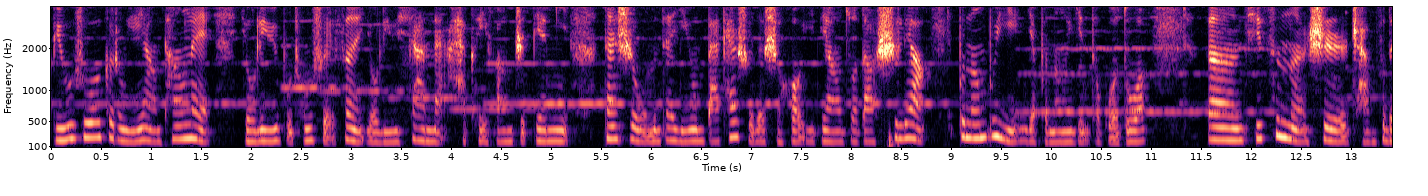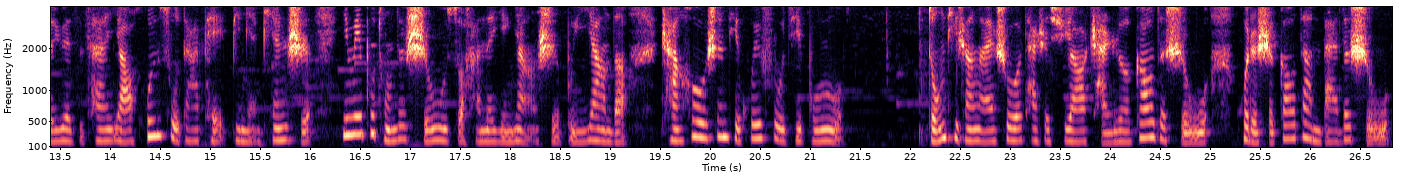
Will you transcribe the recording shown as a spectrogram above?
比如说各种营养汤类。有利于补充水分，有利于下奶，还可以防止便秘。但是我们在饮用白开水的时候，一定要做到适量，不能不饮，也不能饮得过多。嗯，其次呢是产妇的月子餐要荤素搭配，避免偏食，因为不同的食物所含的营养是不一样的。产后身体恢复及哺乳。总体上来说，它是需要产热高的食物，或者是高蛋白的食物，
